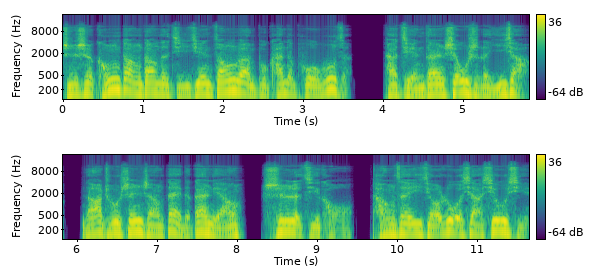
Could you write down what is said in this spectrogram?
只是空荡荡的几间脏乱不堪的破屋子。他简单收拾了一下，拿出身上带的干粮，吃了几口，躺在一角落下休息。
